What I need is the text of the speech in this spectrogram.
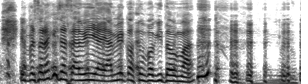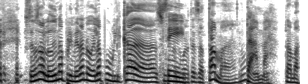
El personaje ya sabía y a mí me costó un poquito más. Usted nos habló de una primera novela publicada, hace Sí. Tama. ¿no? Tama. Tama.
